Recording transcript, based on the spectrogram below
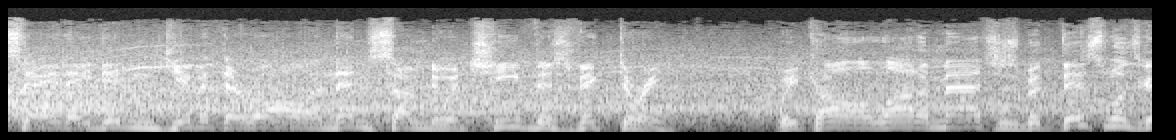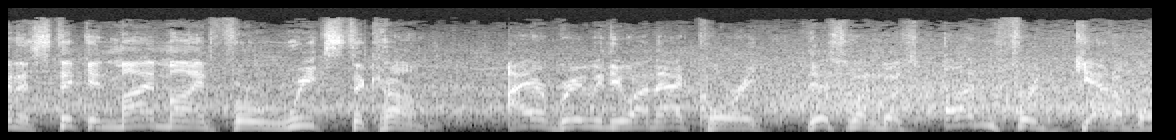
Say they didn't give it their all and then some to achieve this victory. We call a lot of matches, but this one's going to stick in my mind for weeks to come. I agree with you on that, Corey. This one was unforgettable.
